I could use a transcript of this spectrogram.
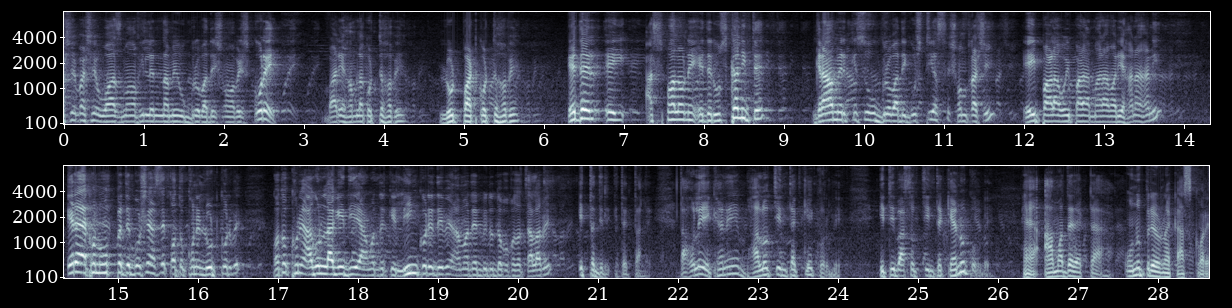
আশেপাশে ওয়াজ মাহফিলের নামে উগ্রবাদী সমাবেশ করে বাড়ি হামলা করতে হবে, লুটপাট করতে হবে। এদের এই আস্ফালনে, এদের উস্কানিতে গ্রামের কিছু উগ্রবাদী গোষ্ঠী আছে, সন্ত্রাসী। এই পাড়া, ওই পাড়া মারামারি, হানাহানি। এরা এখন ওত পেতে বসে আছে, কতক্ষণে লুট করবে, কতক্ষণে আগুন লাগিয়ে দিয়ে আমাদেরকে লিঙ্ক করে দেবে, আমাদের বিরুদ্ধে অপপ্রচার চালাবে ইত্যাদি ইত্যাদি তালে। তাহলে এখানে ভালো চিন্তা কে করবে? ইতিবাচক চিন্তা কেন করবে? হ্যাঁ আমাদের একটা অনুপ্রেরণা কাজ করে।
